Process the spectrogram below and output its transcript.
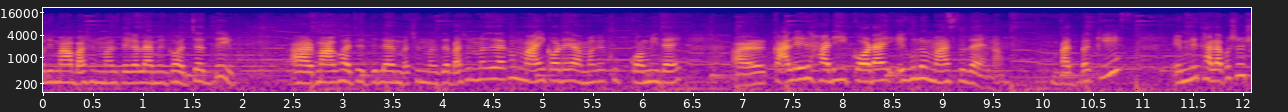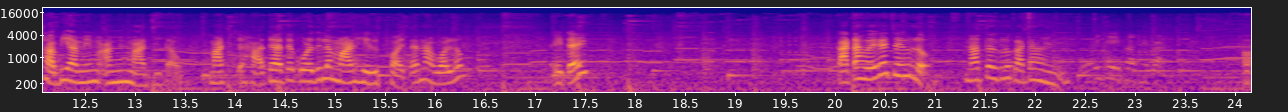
করি। মা বাসন মাজতে গেলে আমি ঘর ঝাড় দিই। আর মা ঝাড় দিলে আমি বাসন মাজতে বাসন মাজতে এখন মাই করে, আমাকে খুব কমই দেয়। আর কালের হাঁড়ি, কড়াই এগুলো মাজতে দেয় না। বাদ বাকি এমনি থালা বাসন সবই আমি আমি মাজি দাও মাছ হাতে হাতে করে দিলে মার হেল্প হয়, তাই না বলো? এটাই। কাটা হয়ে গেছে এগুলো? না তো এগুলো কাটা হয়নি। ও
